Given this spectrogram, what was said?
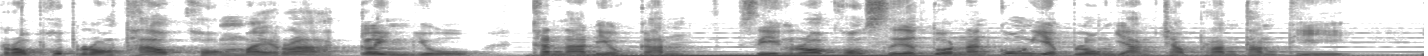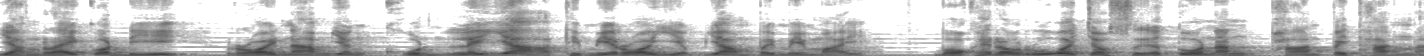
เราพบรองเท้าของไมรากลิ้งอยู่ ขณะเดียวกัน เสียงร้องของเสือตัวนั้นก็เงียบลงอย่างฉับพลันทันที อย่างไรก็ดี รอยน้ำยังขุ่นและหญ้าที่มีรอยเหยียบย่ำไปใหม่ๆ บอกให้เรารู้ว่าเจ้าเสือตัวนั้นผ่านไปทางไหน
